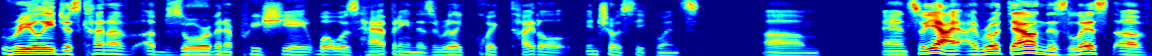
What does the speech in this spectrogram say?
really just kind of absorb and appreciate what was happening in this really quick title intro sequence. Um, and so, yeah, I, I wrote down this list of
